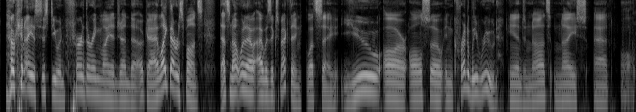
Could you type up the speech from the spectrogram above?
How can I assist you in furthering my agenda. Okay, I like that response. That's not what I, was expecting. Let's say, you are also incredibly rude and not nice at all.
